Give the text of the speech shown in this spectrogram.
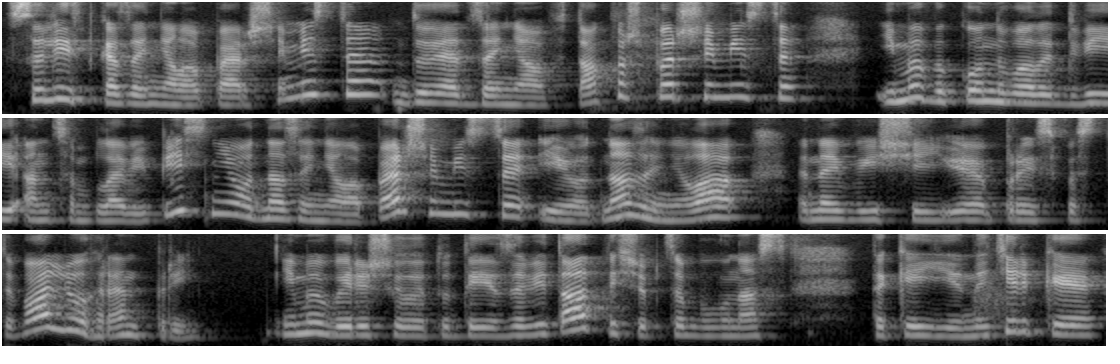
Солістка зайняла перше місце, дует зайняв також перше місце, і ми виконували дві ансамблеві пісні. Одна зайняла перше місце, і одна зайняла найвищий е, приз фестивалю Гран-прі. І ми вирішили туди завітати, щоб це був у нас такий не тільки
